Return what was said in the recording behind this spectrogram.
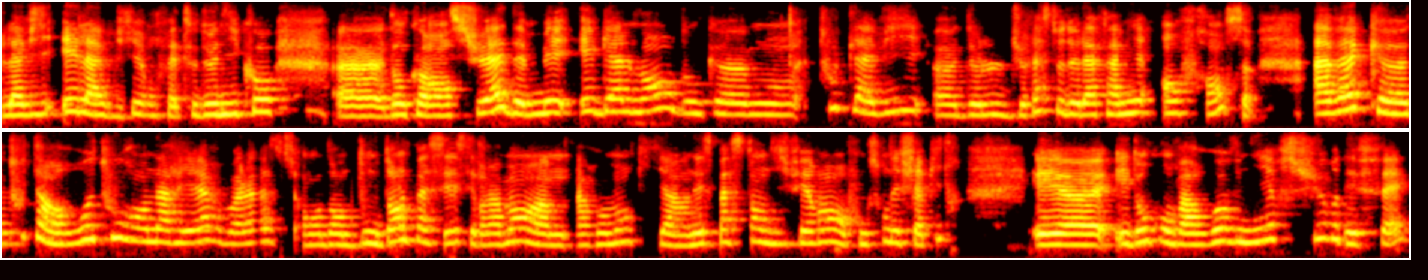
la vie et la vie en fait de Nico euh, donc en Suède, mais également donc toute la vie euh, du reste de la famille en France, avec tout un retour en arrière, voilà, dans, dans, le passé. C'est vraiment un, roman qui a un espace-temps différent en fonction des chapitres, et, donc on va revenir sur des faits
